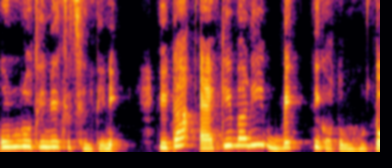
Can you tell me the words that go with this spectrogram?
অনুরোধে নেচেছেন তিনি। এটা একেবারেই ব্যক্তিগত মুহূর্ত।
